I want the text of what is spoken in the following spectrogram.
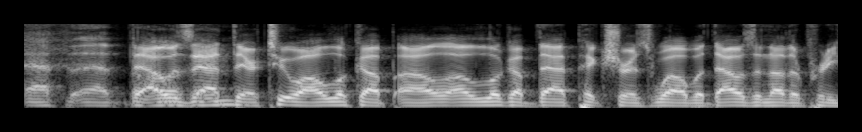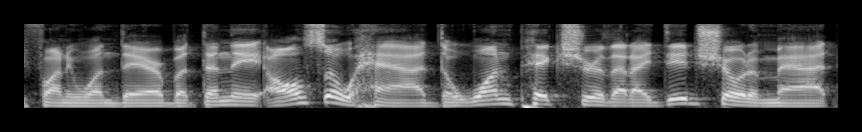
at the, at the that was at there too. I'll look up. I'll, I'll look up that picture as well. But that was another pretty funny one there. But then they also had the one picture that I did show to Matt,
